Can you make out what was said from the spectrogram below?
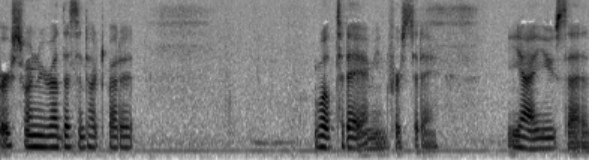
first when we read this and talked about it, well, today, I mean, first today, yeah, you said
